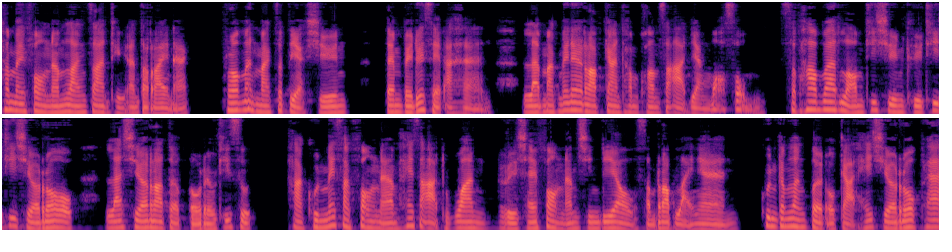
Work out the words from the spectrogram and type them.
ทำไมฟองน้ำล้างจานถึงอันตรายนัก เพราะมันมักจะเปียกชื้น เต็มไปด้วยเศษอาหาร และมักไม่ได้รับการทำความสะอาดอย่างเหมาะสม สภาพแวดล้อมที่ชื้นคือที่ที่เชื้อโรค และเชื้อราเติบโตเร็วที่สุด หากคุณไม่ซักฟองน้ำให้สะอาดทุกวัน หรือใช้ฟองน้ำชิ้นเดียวสำหรับหลายงาน คุณกำลังเปิดโอกาสให้เชื้อโรคแพร่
